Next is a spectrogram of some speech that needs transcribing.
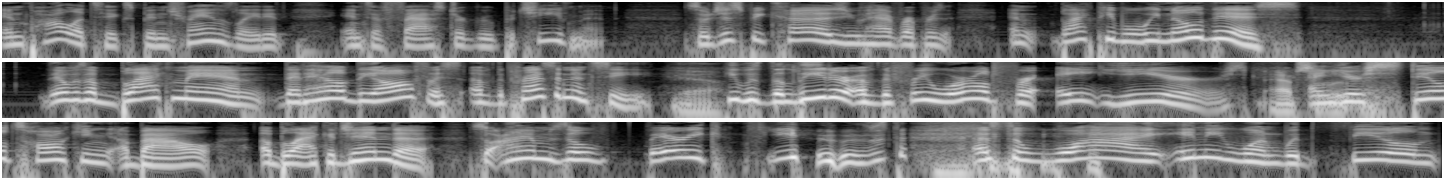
in politics been translated into faster group achievement. So just because you have represent and black people, we know this. There was a black man that held the office of the presidency. Yeah. He was the leader of the free world for eight years. Absolutely. And you're still talking about a black agenda. So I am so very confused as to why anyone would feel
